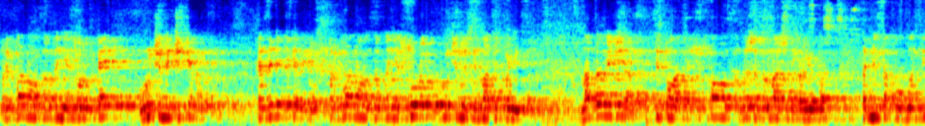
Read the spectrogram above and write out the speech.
при плановому завданні 45, вручено 14. Казелєвський район, при плановому завданні 40, вручено 17 повісток. На даний час ситуація, що склалася в вищезазначених районах та містах області,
